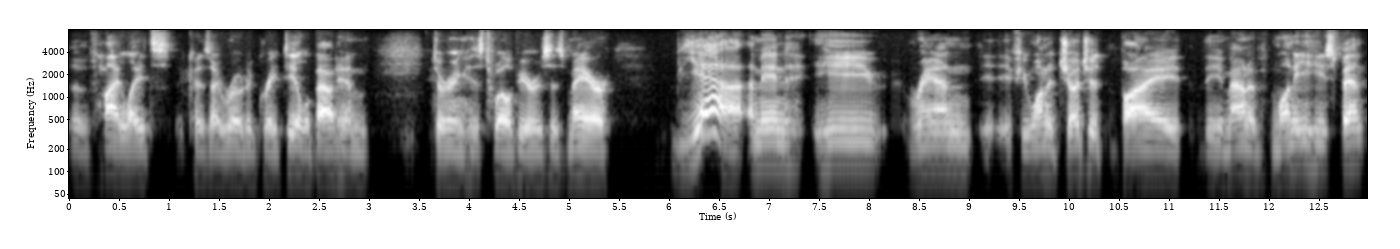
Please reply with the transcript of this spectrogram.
of highlights because I wrote a great deal about him during his 12 years as mayor. Yeah, I mean, he ran, if you want to judge it by the amount of money he spent,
